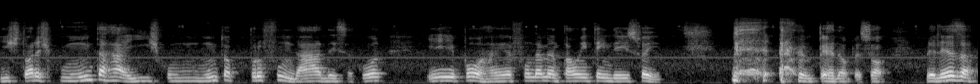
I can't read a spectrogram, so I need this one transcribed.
e histórias com muita raiz, com muito aprofundada, sacou? E, porra, é fundamental entender isso aí. Perdão, pessoal. Beleza?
